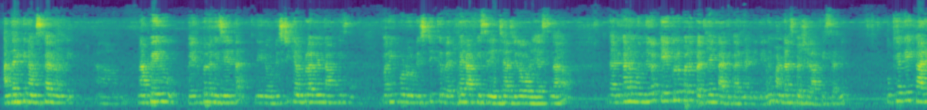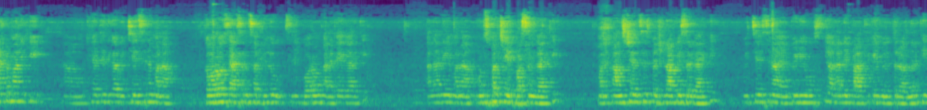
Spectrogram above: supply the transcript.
అందరికీ నమస్కారం అండి. నా పేరు వేల్పల విజేత. నేను డిస్ట్రిక్ట్ ఎంప్లాయ్మెంట్ ఆఫీసర్. మరి ఇప్పుడు డిస్టిక్ వెల్ఫేర్ ఆఫీసర్ ఇన్ఛార్జ్గా కూడా చేస్తున్నాను. దానికన్నా ముందుగా టేకులపల్లి ప్రత్యేక అధికారిని అండి నేను మండల స్పెషల్ ఆఫీసర్ని. ముఖ్యంగా ఈ కార్యక్రమానికి ముఖ్య అతిథిగా విచ్చేసిన మన గౌరవ శాసనసభ్యులు శ్రీ గౌరవం కనకయ్య గారికి అలానే మన మున్సిపల్ చైర్పర్సన్ గారికి మన కాన్స్టిట్యున్సీ స్పెషల్ ఆఫీసర్ గారికి విచ్చేసిన ఎంపీడీఓస్కి అలానే పాత్రికేయ మిత్రులు అందరికీ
